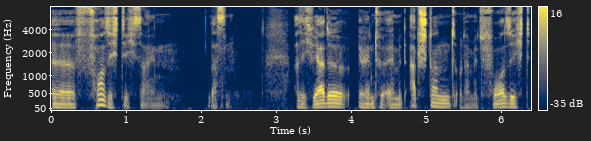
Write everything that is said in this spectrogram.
äh, vorsichtig sein lassen. Also ich werde eventuell mit Abstand oder mit Vorsicht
